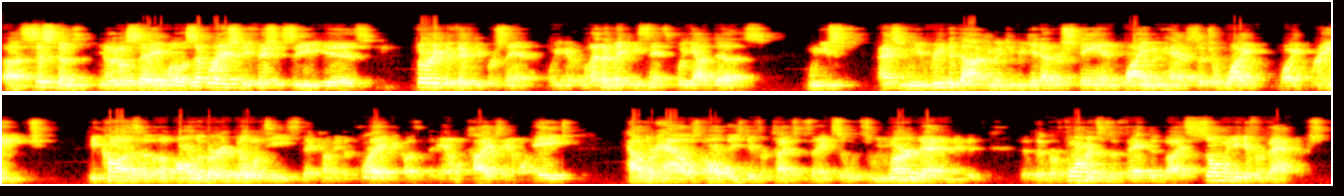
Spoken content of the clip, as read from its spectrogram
uh, systems, you know, it'll say, well, the separation efficiency is 30 to 50%. Well, you go, well, that doesn't make any sense. Well, yeah, it does. When you actually, when you read the document, you begin to understand why you have such a wide, wide range. because of, of all the variabilities that come into play because of the animal types, animal age, how they're housed, all these different types of things. So, so we learned that and it, that the performance is affected by so many different factors.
